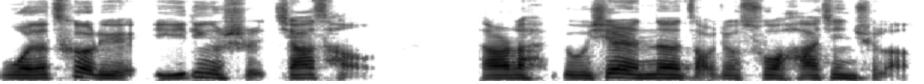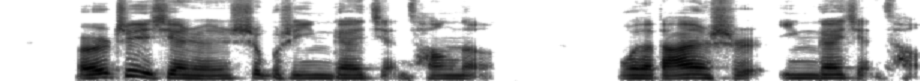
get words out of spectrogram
我的策略一定是加仓，当然了，有些人呢早就梭哈进去了，而这些人是不是应该减仓呢？我的答案是应该减仓，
